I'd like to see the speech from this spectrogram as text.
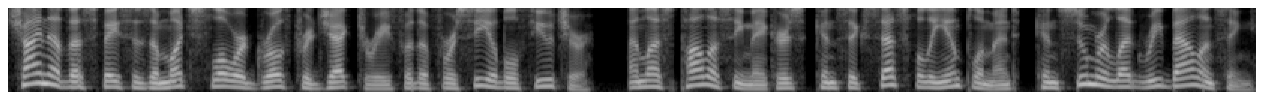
China thus faces a much slower growth trajectory for the foreseeable future, unless policymakers can successfully implement consumer led rebalancing.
